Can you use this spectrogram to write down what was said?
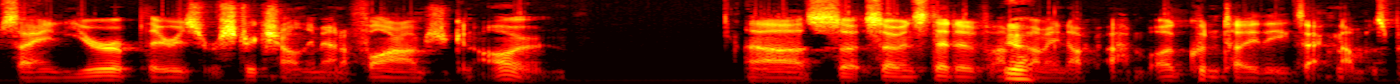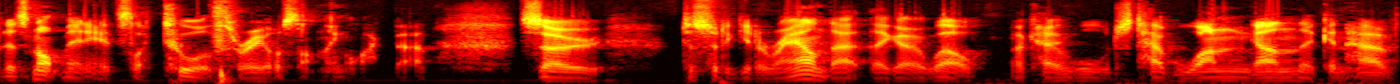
say, in Europe there is a restriction on the amount of firearms you can own. Uh, so, so instead of, yeah. I mean, I, I, couldn't tell you the exact numbers, but it's not many. It's like two or three or something like that. So, to sort of get around that, they go, well, okay, we'll just have one gun that can have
